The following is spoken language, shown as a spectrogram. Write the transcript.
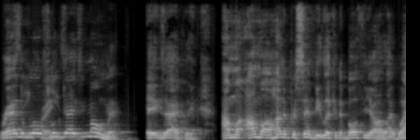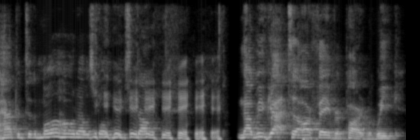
random little crazy. fugazi moment, exactly. I'm a, I'm a hundred percent be looking at both of y'all like, what happened to the mud hole that was supposed to be stumped? Now we've got to our favorite part of the week,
